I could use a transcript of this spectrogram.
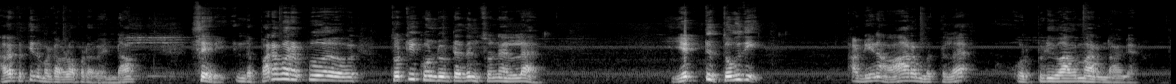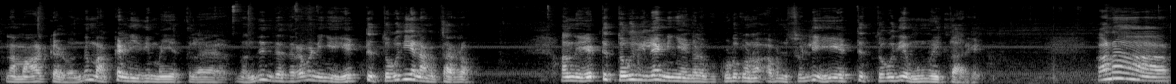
அதை பற்றி நம்ம கவலைப்பட வேண்டாம். சரி இந்த பரபரப்பு தொற்றி கொண்டு விட்டதுன்னு சொன்னேன்ல. எட்டு தொகுதி அப்படின்னு ஆரம்பத்தில் ஒரு பிடிவாதமாக இருந்தாங்க. நம்ம ஆட்கள் வந்து மக்கள் நீதி மையத்தில் வந்து இந்த தடவை நீங்கள் எட்டு தொகுதியை நாங்கள் தர்றோம். அந்த எட்டு தொகுதியில் நீங்கள் எங்களுக்கு கொடுக்கணும் அப்படின்னு சொல்லி எட்டு தொகுதியை முன்வைத்தார்கள். ஆனால்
